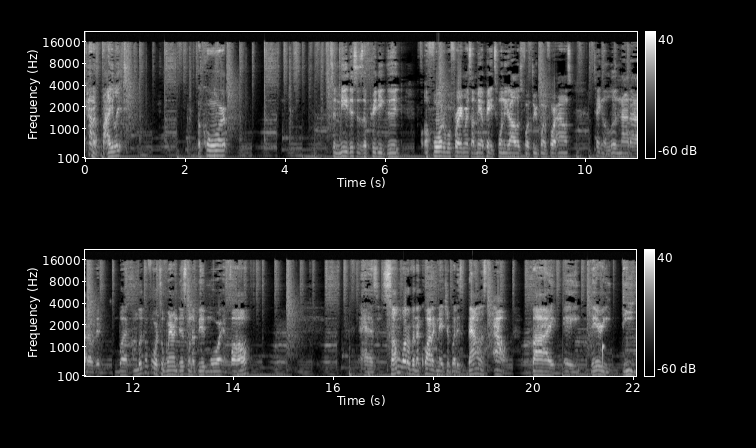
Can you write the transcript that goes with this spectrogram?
kind of violet accord. To me, this is a pretty good, affordable fragrance. I may have paid $20 for 3.4 ounce, taking a little knot out of it. But I'm looking forward to wearing this one a bit more in fall. Has somewhat of an aquatic nature, but it's balanced out by a very deep,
